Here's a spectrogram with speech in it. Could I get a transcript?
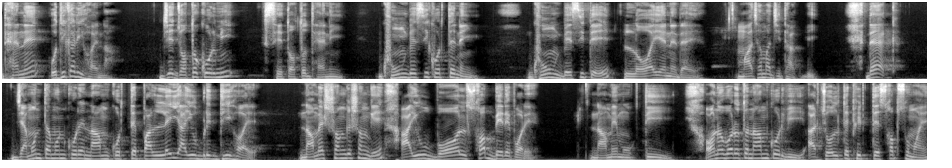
ধ্যানে অধিকারী হয় না। যে যত কর্মী সে তত ধ্যানী। ঘুম বেশি করতে নেই। ঘুম বেশিতে লয় এনে দেয়। মাঝামাঝি থাকবি। দেখ, যেমন তেমন করে নাম করতে পারলেই আয়ু বৃদ্ধি হয়। নামের সঙ্গে সঙ্গে আয়ু, বল সব বেড়ে পড়ে। নামে মুক্তি। অনবরত নাম করবি আর চলতে ফিরতে সব সময়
